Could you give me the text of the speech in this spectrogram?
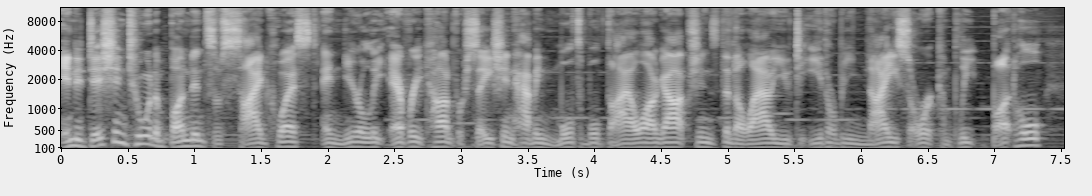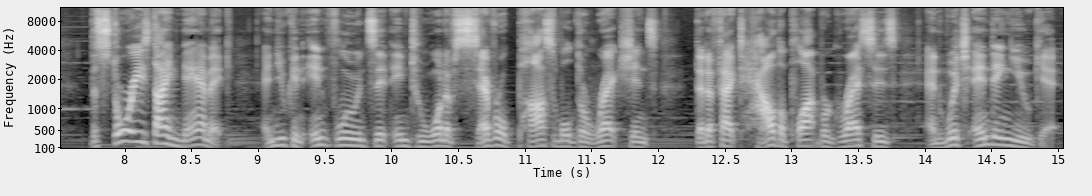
In addition to an abundance of side quests and nearly every conversation having multiple dialogue options that allow you to either be nice or a complete butthole, the story is dynamic, and you can influence it into one of several possible directions that affect how the plot progresses and which ending you get.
